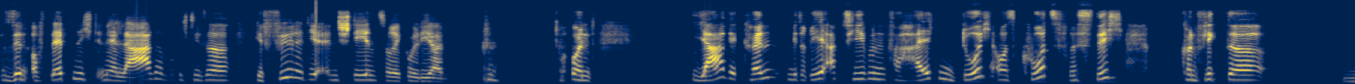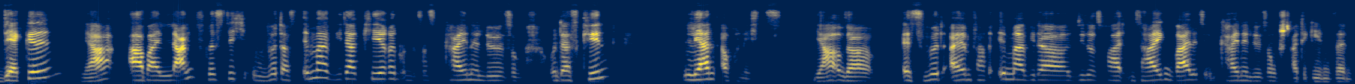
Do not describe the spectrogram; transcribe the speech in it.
sind oft selbst nicht in der Lage, wirklich diese Gefühle, die entstehen, zu regulieren. Und ja, wir können mit reaktiven Verhalten durchaus kurzfristig Konflikte deckeln, ja, aber langfristig wird das immer wiederkehren und es ist keine Lösung. Und das Kind lernt auch nichts. Ja, oder es wird einfach immer wieder dieses Verhalten zeigen, weil es eben keine Lösungsstrategien sind.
